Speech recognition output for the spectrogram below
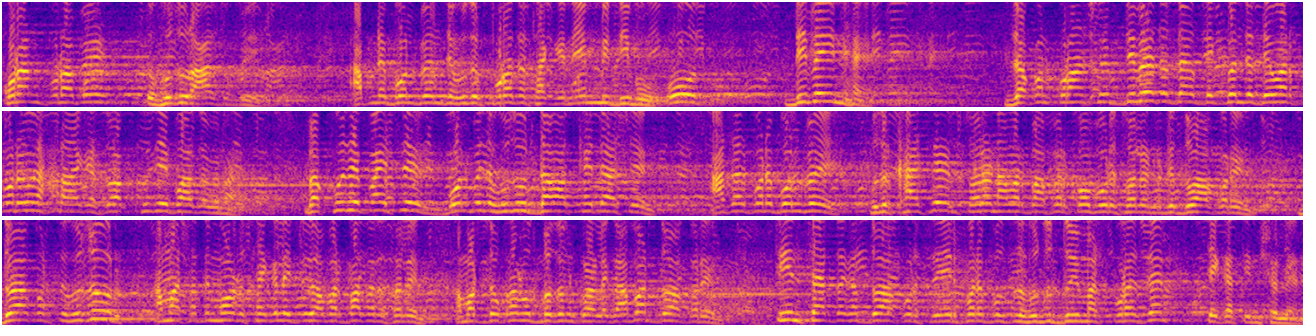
কোরআন পড়াবে, তো হুজুর আসবে। আপনি বলবেন যে, হুজুর পড়াতে থাকেন, এমনি দিব। ও দিবেই না। যখন কোরআন শরীফ দিবে, তো দেখবেন যে দেওয়ার পরে হারায় গেছে খুঁজে পাওয়া যাবে না। বা খুঁজে পাইছেন, বলবে যে, হুজুর, দাওয়াত খাইতে আসেন। আসার পরে বলবে, হুজুর, খাইছেন? চলেন আমার বাপের কবরে চলেন, একটু দোয়া করেন। দোয়া করছে, হুজুর, আমার সাথে মোটর সাইকেলে একটু আবার বাজারে চলেন, আমার দোকান উদ্বোধন করা লাগে আবার দোয়া করেন। তিন, চার টাকা দোয়া করছে, এরপরে বলছে, হুজুর, দুই মাস পড়াইছেন, টেকা তিনশো নেন।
